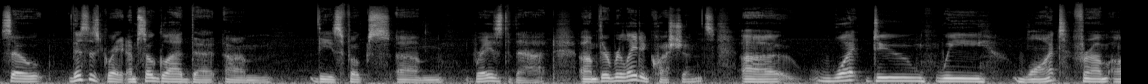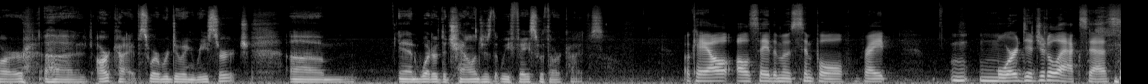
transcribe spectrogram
So, this is great. I'm so glad that. Um, these folks um, raised that. Um, they're related questions. Uh, what do we want from our uh, archives where we're doing research? Um, and what are the challenges that we face with archives? Okay, I'll, I'll say the most simple, right? M- more digital access,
